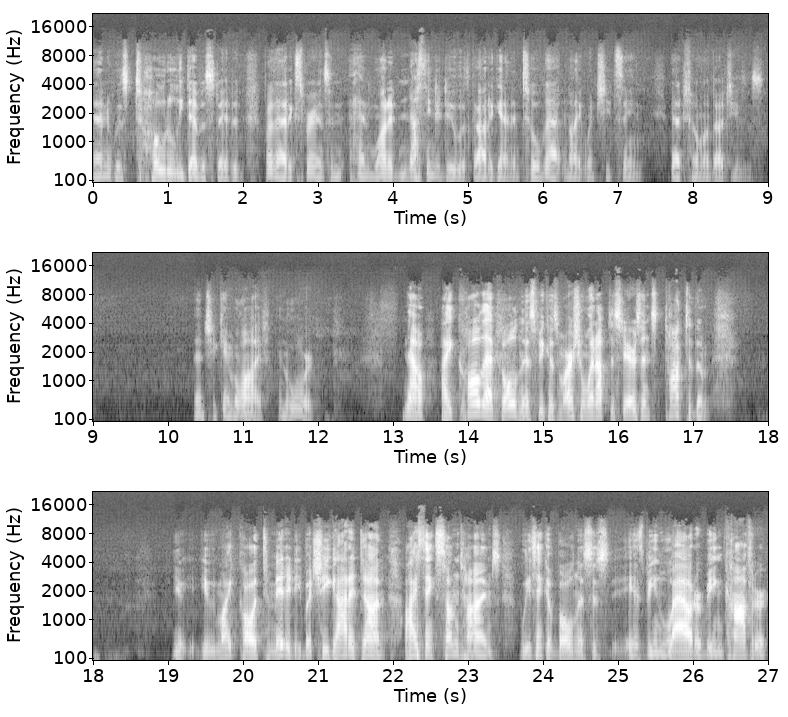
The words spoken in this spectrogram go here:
and was totally devastated by that experience and, and wanted nothing to do with God again until that night when she'd seen that film about Jesus. And she came alive in the Lord. Now, I call that boldness because Marcia went up the stairs and talked to them. You, you might call it timidity, but she got it done. I think sometimes we think of boldness as, as being loud or being confident.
